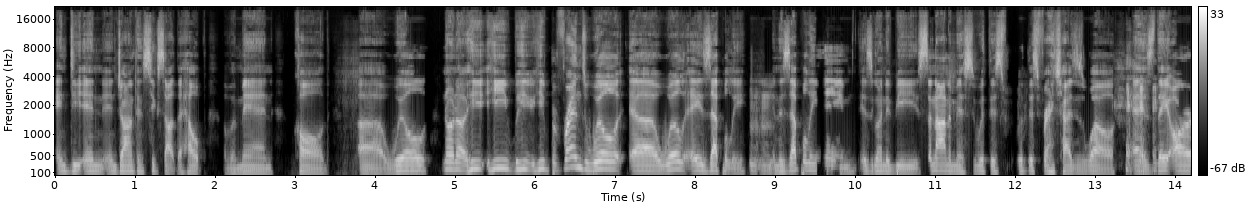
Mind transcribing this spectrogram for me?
and D, and, and Jonathan seeks out the help of a man called uh Will no no he he he he befriends Will uh Will A Zeppeli mhm. and the Zeppeli name is going to be synonymous with this with this franchise as well as they are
